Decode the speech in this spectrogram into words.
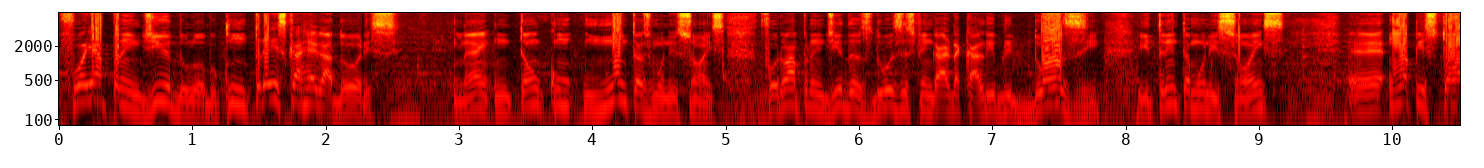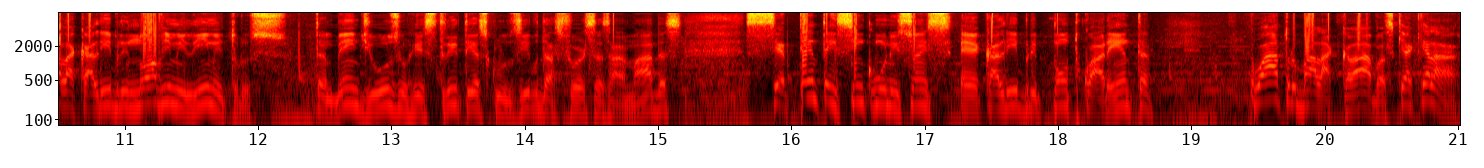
Foi apreendido, Lobo, com três carregadores né? Então, com muitas munições. Foram apreendidas duas espingardas calibre 12 e 30 munições, é, uma pistola calibre 9 milímetros, também de uso restrito e exclusivo das Forças Armadas, 75 munições é, calibre .40, quatro balaclavas, que é aquela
